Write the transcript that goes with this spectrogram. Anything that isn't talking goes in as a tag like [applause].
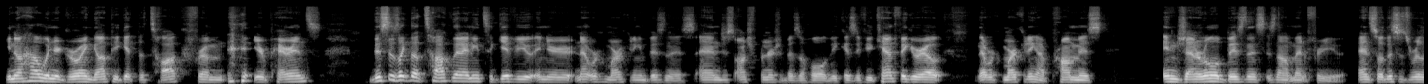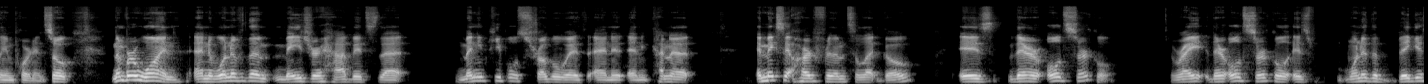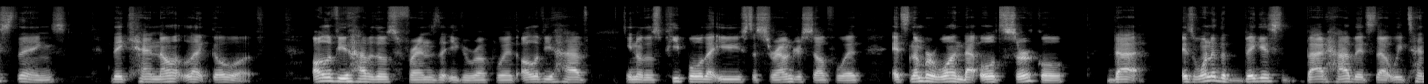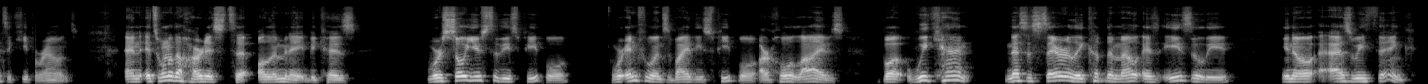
You know how when you're growing up, you get the talk from [laughs] your parents this is like the talk that I need to give you in your network marketing business and just entrepreneurship as a whole. Because if you can't figure out network marketing, I promise in general, business is not meant for you. And so this is really important. So, number one, and one of the major habits that many people struggle with and it, and kind of it makes it hard for them to let go is their old circle, right? Their old circle is one of the biggest things they cannot let go of. All of you have those friends that you grew up with. All of you have you know those people that you used to surround yourself with. It's number one that old circle that is one of the biggest bad habits that we tend to keep around. And it's one of the hardest to eliminate because we're so used to these people we're influenced by these people our whole lives but we can't necessarily cut them out as easily you know as we think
